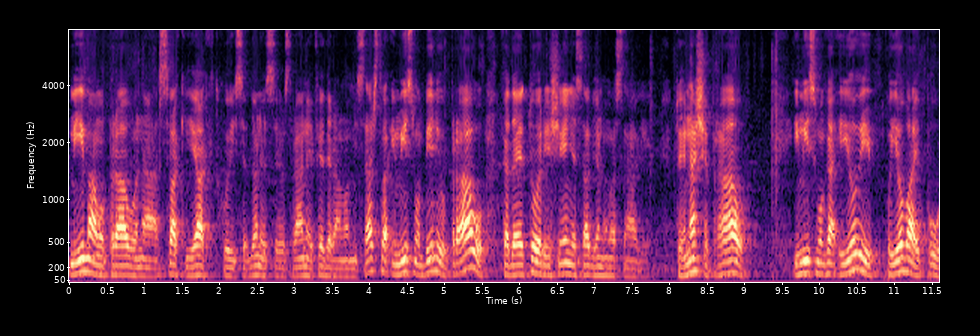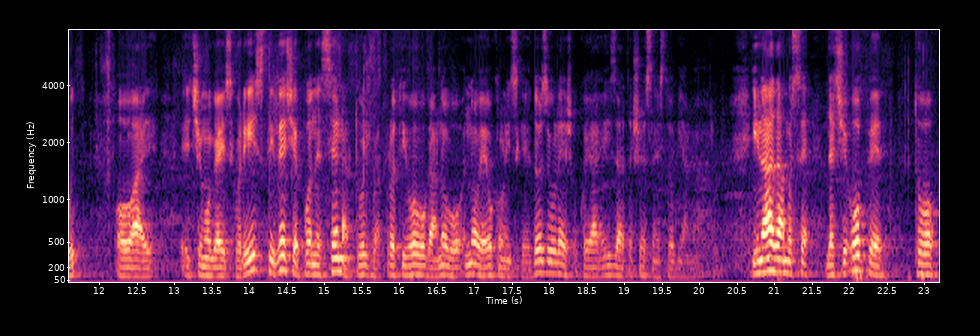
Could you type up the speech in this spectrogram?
Mi imamo pravo na svaki akt koji se donese od strane federalnog ministarstva i mi smo bili u pravu kada je to rješenje stavljeno na snage. To je naše pravo. I mi smo ga i, ovi, i ovaj put ovaj, ćemo ga iskoristiti. Već je podnesena tužba protiv ovoga novo, nove okolinske dozvole koja je izdata 16. januara. I nadamo se da će opet to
